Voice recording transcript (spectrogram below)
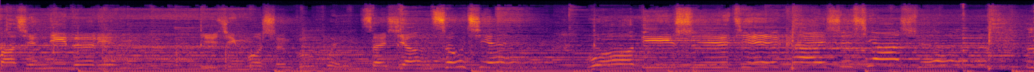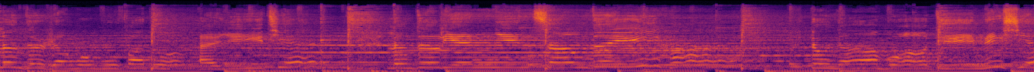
发现你的脸已经陌生，不会再像从前。我的世界开始下雪，冷得让我无法多爱一天，冷得连隐藏的遗憾都那么的。明显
